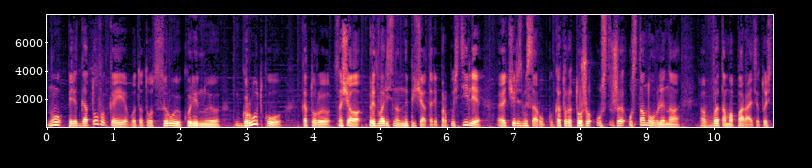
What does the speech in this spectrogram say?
Ну, перед готовкой вот эту вот сырую куриную грудку, которую сначала предварительно напечатали, пропустили э, через мясорубку, которая тоже уже установлена в этом аппарате. То есть,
